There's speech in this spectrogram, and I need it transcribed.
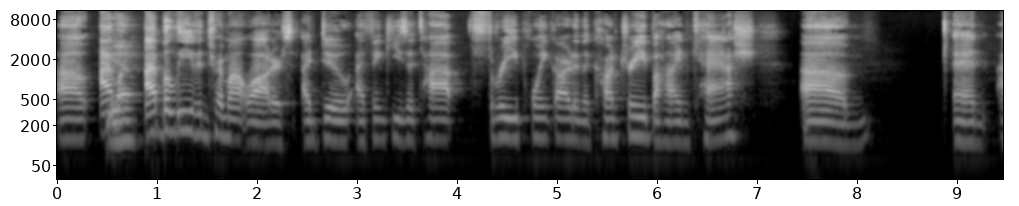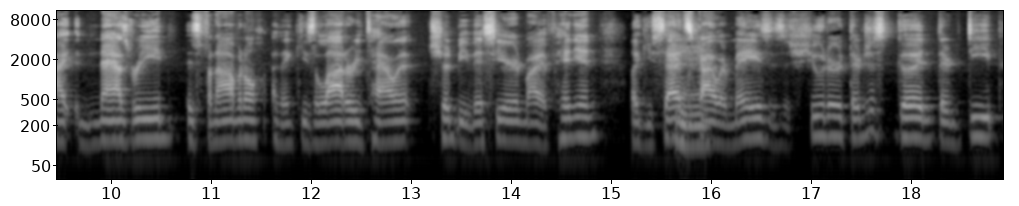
Um, I Yeah. I believe in Tremont Waters. I do. I think he's a top three point guard in the country behind Cash. Um, and I Naz Reid is phenomenal. I think he's a lottery talent. Should be this year, in my opinion. Like you said, Mhm. Skylar Mays is a shooter. They're just good. They're deep.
